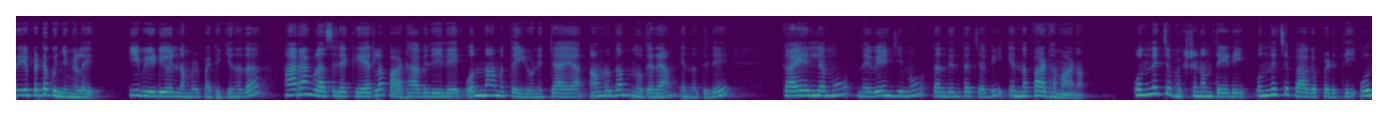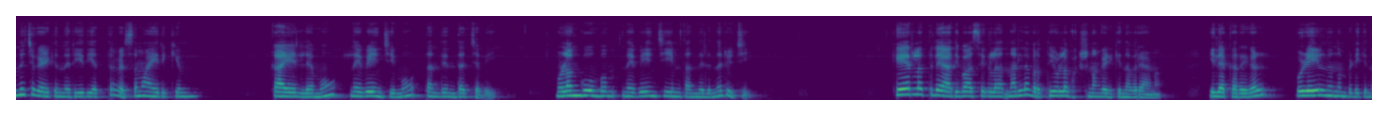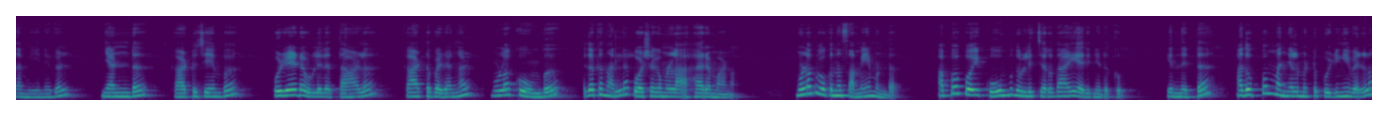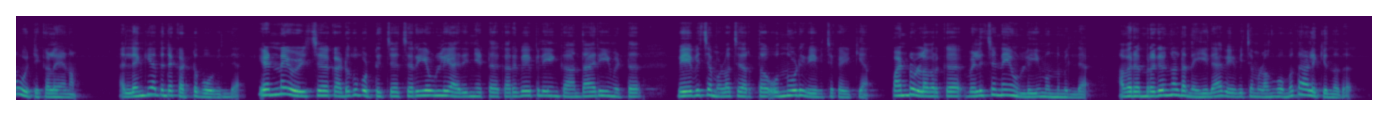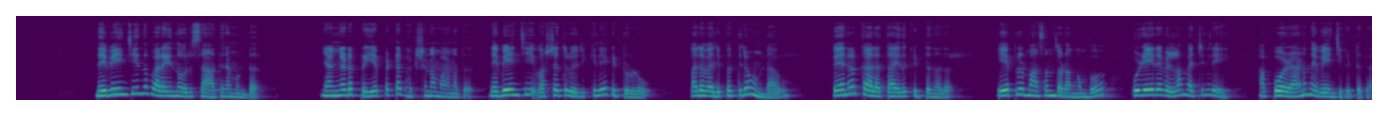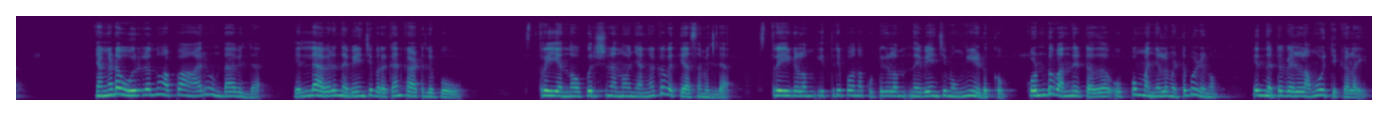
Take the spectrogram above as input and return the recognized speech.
പ്രിയപ്പെട്ട കുഞ്ഞുങ്ങളെ ഈ വീഡിയോയിൽ നമ്മൾ പഠിക്കുന്നത് ആറാം ക്ലാസ്സിലെ കേരള പാഠാവലിയിലെ ഒന്നാമത്തെ യൂണിറ്റായ അമൃതം നുകരാം എന്നതിലെ കയല്ലമു നെവേഞ്ചിമു തന്തിന്ത ചവി എന്ന പാഠമാണ്. ഒന്നിച്ച് ഭക്ഷണം തേടി ഒന്നിച്ച് പാകപ്പെടുത്തി ഒന്നിച്ച് കഴിക്കുന്ന രീതി എത്ര രസമായിരിക്കും? കയല്ലമു നെവേഞ്ചിമു തന്തിന്ത ചവി. മുളങ്കൂമ്പും നെവേഞ്ചിയും തന്നിരുന്ന രുചി. കേരളത്തിലെ ആദിവാസികൾ നല്ല വൃത്തിയുള്ള ഭക്ഷണം കഴിക്കുന്നവരാണ്. ഇലക്കറികൾ പുഴയിൽ നിന്നും പിടിക്കുന്ന മീനുകൾ ഞണ്ട് കാട്ടുചേമ്പ് പുഴയുടെ ഉള്ളിലെ താൾ കാട്ടുപഴങ്ങൾ മുളക്കൂമ്പ് ഇതൊക്കെ നല്ല പോഷകമുള്ള ആഹാരമാണ്. മുള പൂക്കുന്ന സമയമുണ്ട്. അപ്പോൾ പോയി കൂമ്പ് നുള്ളി ചെറുതായി അരിഞ്ഞെടുക്കും. എന്നിട്ട് അത് ഉപ്പും മഞ്ഞളും പുഴുങ്ങി വെള്ളം ഊറ്റിക്കളയണം. അല്ലെങ്കിൽ അതിന്റെ കട്ട് പോവില്ല. എണ്ണയൊഴിച്ച് കടുക് പൊട്ടിച്ച് ചെറിയ ഉള്ളി അരിഞ്ഞിട്ട് കറിവേപ്പിലയും കാന്താരിയും ഇട്ട് വേവിച്ച മുള ചേർത്ത് ഒന്നുകൂടി വേവിച്ച് കഴിക്കാം. പണ്ടുള്ളവർക്ക് വെളിച്ചെണ്ണയും ഉള്ളിയും ഒന്നുമില്ല. അവർ മൃഗങ്ങളുടെ നെയ്യില വേവിച്ച മുളങ്കൂമ്പ് താളിക്കുന്നത്. നെവേഞ്ചി എന്ന് പറയുന്ന ഒരു സാധനമുണ്ട്. ഞങ്ങളുടെ പ്രിയപ്പെട്ട ഭക്ഷണമാണത്. നെവേഞ്ചി വർഷത്തിൽ ഒരിക്കലേ കിട്ടുള്ളൂ. പല വലിപ്പത്തിലും ഉണ്ടാവും. വേനൽക്കാലത്താണ് ഇത് കിട്ടുന്നത്. ഏപ്രിൽ മാസം തുടങ്ങുമ്പോൾ പുഴയിലെ വെള്ളം വറ്റില്ലേ? അപ്പോഴാണ് നെവേഞ്ചി കിട്ടുക. ഞങ്ങളുടെ ഊരിലൊന്നും അപ്പോൾ ആരും ഉണ്ടാവില്ല. എല്ലാവരും നെവേഞ്ചി പിറക്കാൻ കാട്ടിൽ പോവും. സ്ത്രീയെന്നോ പുരുഷനെന്നോ ഞങ്ങൾക്ക് വ്യത്യാസമില്ല. സ്ത്രീകളും ഇത്തിരി പോന്ന കുട്ടികളും നെവേഞ്ചി മുങ്ങിയെടുക്കും. കൊണ്ടുവന്നിട്ടത് ഉപ്പും മഞ്ഞളും ഇട്ട് പുഴുങ്ങും. എന്നിട്ട് വെള്ളം ഊറ്റിക്കളയും.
